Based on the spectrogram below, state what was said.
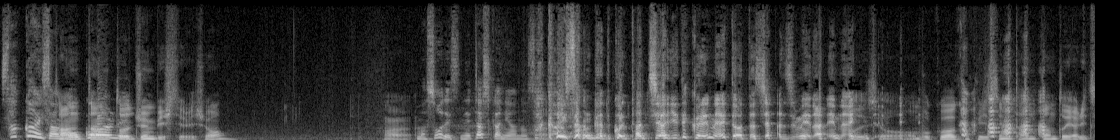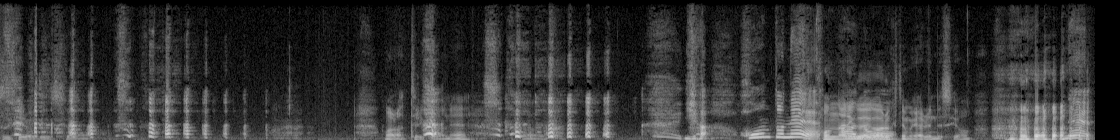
酒井さんが淡怒られと準備してるでしょ？はまあそうですね。確かにあの酒井さんがこれ立ち上げてくれないと私始められないいんで。そうですよ僕は確実に淡々とやり続けるわけですよ 笑ってるけどね、いやほんとねうんこんなに具合が悪くててもやるんですよ。ね。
